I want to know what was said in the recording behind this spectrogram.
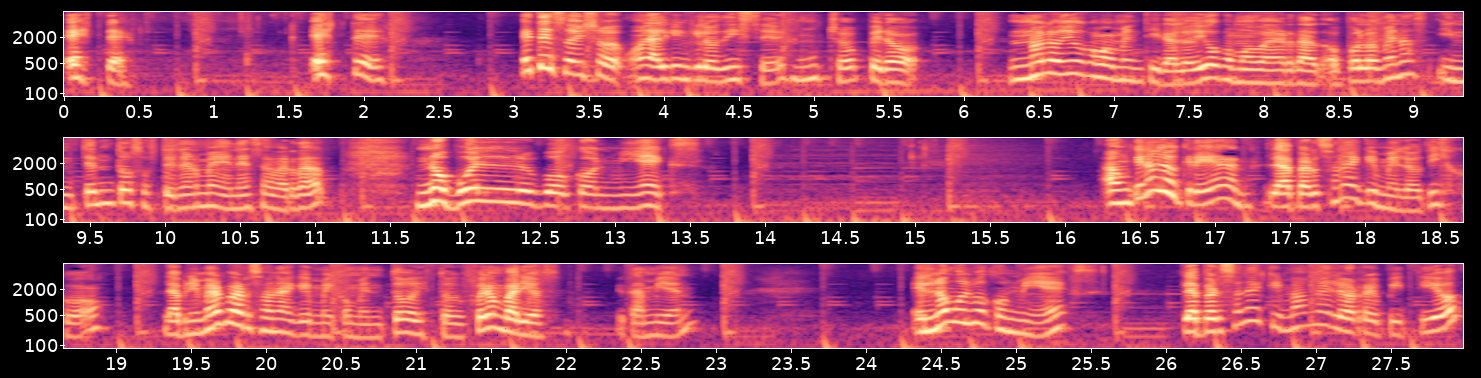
este. Este. Este soy yo, alguien que lo dice mucho, pero no lo digo como mentira, lo digo como verdad, o por lo menos intento sostenerme en esa verdad. No vuelvo con mi ex. Aunque no lo crean, la persona que me lo dijo, la primera persona que me comentó esto, fueron varios también, el no vuelvo con mi ex, la persona que más me lo repitió,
